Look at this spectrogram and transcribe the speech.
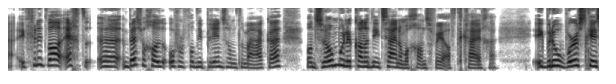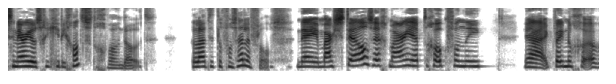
Ja. Ik vind het wel echt eh, een best wel groot offer van die prins om te maken. Want zo moeilijk kan het niet zijn om een gans van je af te krijgen. Ik bedoel, worst case scenario schiet je die gans toch gewoon dood. Dan laat dit toch vanzelf los. Nee, maar stel zeg maar, je hebt toch ook van die. Ja, ik weet nog eh,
